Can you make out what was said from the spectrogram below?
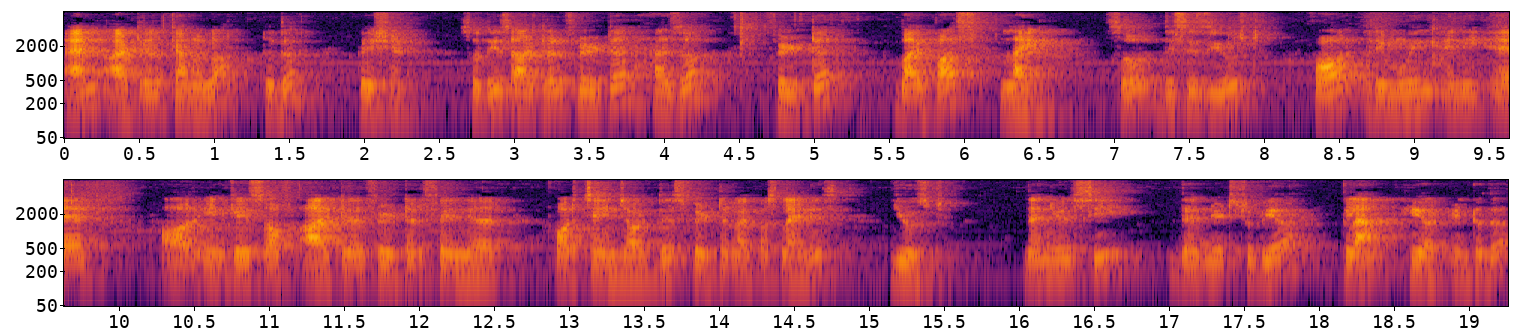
and arterial cannula to the patient so this arterial filter has a filter bypass line. So this is used for removing any air or in case of arterial filter failure for change out this filter bypass line is used. Then you'll see there needs to be a clamp here into the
